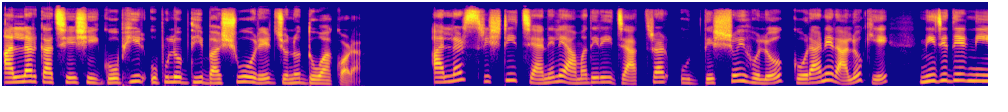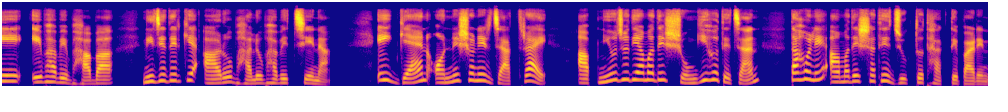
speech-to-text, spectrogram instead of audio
আল্লাহর কাছে সেই গভীর উপলব্ধি বা সুয়রের জন্য দোয়া করা। আল্লাহর সৃষ্টি চ্যানেলে আমাদের এই যাত্রার উদ্দেশ্যই হল কোরআনের আলোকে নিজেদের নিয়ে এভাবে ভাবা, নিজেদেরকে আরও ভালোভাবে চেনা। এই জ্ঞান অন্বেষণের যাত্রায় আপনিও যদি আমাদের সঙ্গী হতে চান, তাহলে আমাদের সাথে যুক্ত থাকতে পারেন।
